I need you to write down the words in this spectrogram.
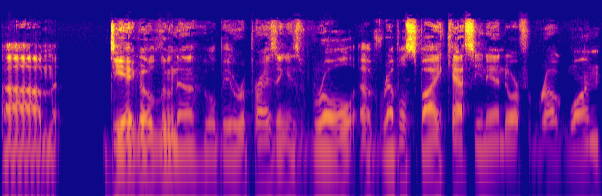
Um, Diego Luna, who will be reprising his role of rebel spy Cassian Andor from Rogue One,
